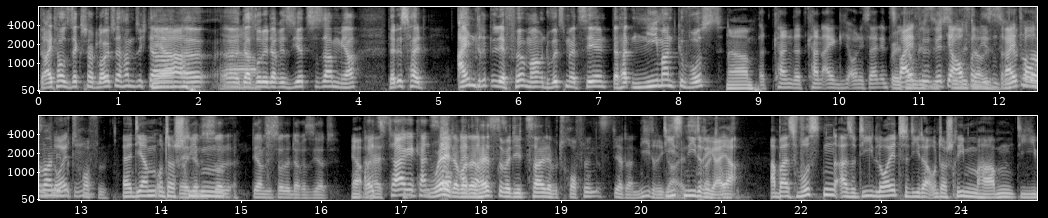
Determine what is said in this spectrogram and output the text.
3600 Leute haben sich da, Ja. äh, äh, da solidarisiert zusammen, ja. Das ist halt ein Drittel der Firma und du willst mir erzählen, das hat niemand gewusst. ja, das, kann, das kann eigentlich auch nicht sein. Im Wait, Zweifel wird ja auch von diesen solidarisiert oder 3000 waren die Leuten. betroffen? äh, die haben Nee, die, haben unterschrieben. die haben sich solidarisiert. ja. Heutzutage kannst Wait, du. auch aber dann heißt aber, die Zahl der Betroffenen ist ja dann niedriger. Die ist niedriger, 3000. ja. Aber es wussten, also die Leute, die da unterschrieben haben, die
